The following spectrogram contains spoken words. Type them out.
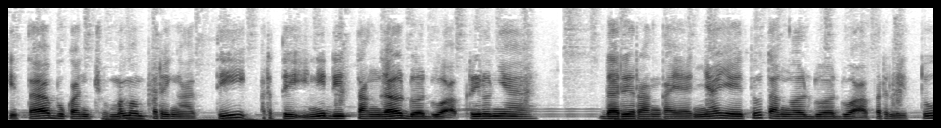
kita bukan cuma memperingati Earth Day ini di tanggal 22 Aprilnya. Dari rangkaiannya yaitu tanggal 22 April itu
